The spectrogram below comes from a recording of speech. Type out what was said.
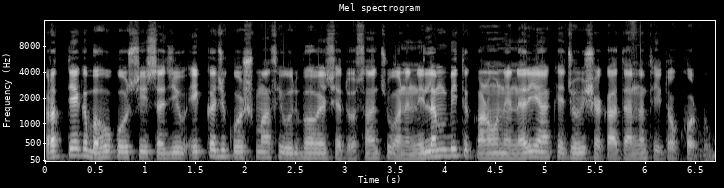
પ્રત્યેક બહુકોષી સજીવ એક જ કોષમાંથી ઉદ્ભવે છે તો સાચું અને નિલંબિત કણોને નરી આંખે જોઈ શકાતા નથી તો ખોટું.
